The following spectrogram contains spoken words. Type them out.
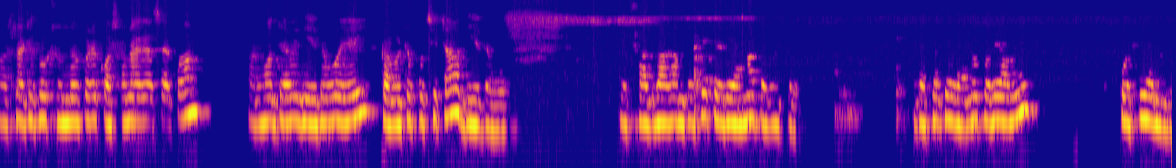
মশলাটি খুব সুন্দর করে কষানো হয়ে গেছে এখন। তার মধ্যে আমি দিয়ে দেবো এই টমেটো কুচিটা দিয়ে দেবো। সাত বাগান থেকে কেড়ে আনা টমেটো। দেখাতে ভালো করে আমি কষিয়ে নেব।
